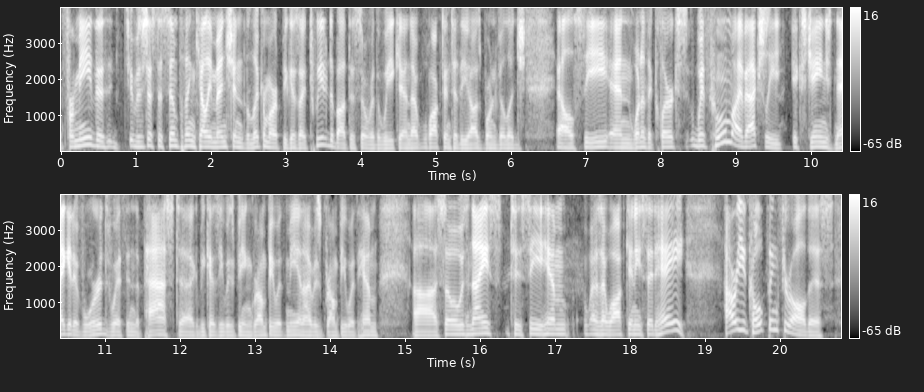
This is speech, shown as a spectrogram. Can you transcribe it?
for me, the, it was just a simple thing. Kelly mentioned the liquor mart because I tweeted about this over the weekend. I walked into the Osborne Village LC, and one of the clerks, with whom I've actually exchanged negative words with in the past, uh, because he was being grumpy with me and I was grumpy with him. Uh, so it was nice to see him as I walked in. He said, "Hey." How are you coping through all this?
